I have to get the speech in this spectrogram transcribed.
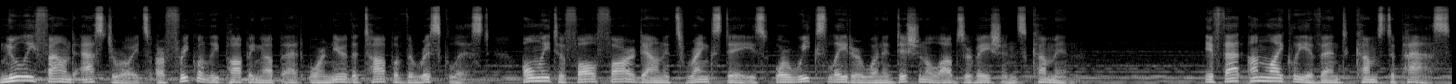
Newly found asteroids are frequently popping up at or near the top of the risk list, only to fall far down its ranks days or weeks later when additional observations come in. If that unlikely event comes to pass,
